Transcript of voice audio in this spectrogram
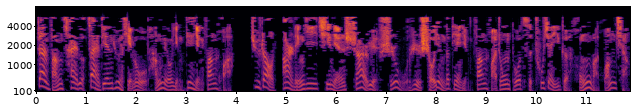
站房。蔡锷在滇越铁路旁留影电影《芳华》。剧照，二零一七年十二月十五日首映的电影《芳华》中多次出现一个红瓦黄墙。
